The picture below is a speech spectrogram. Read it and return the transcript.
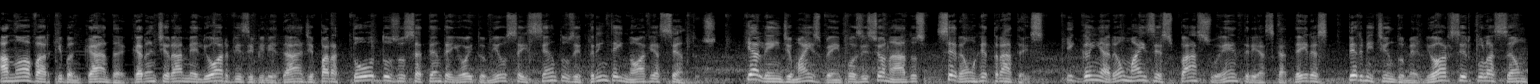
A nova arquibancada garantirá melhor visibilidade para todos os 78.639 assentos, que além de mais bem posicionados, serão retráteis e ganharão mais espaço entre as cadeiras, permitindo melhor circulação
